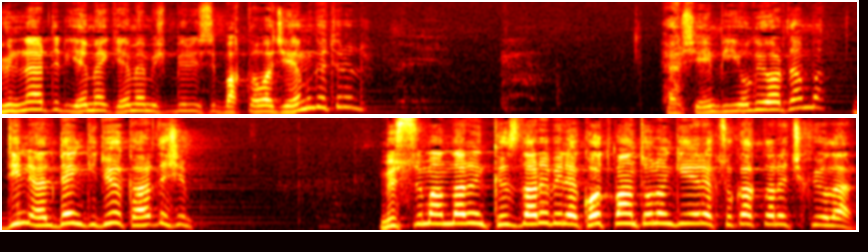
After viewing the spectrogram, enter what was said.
Günlerdir yemek yememiş birisi baklavacıya mı götürülür? Her şeyin bir yolu oradan var. Din elden gidiyor kardeşim. Müslümanların kızları bile kot pantolon giyerek sokaklara çıkıyorlar.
